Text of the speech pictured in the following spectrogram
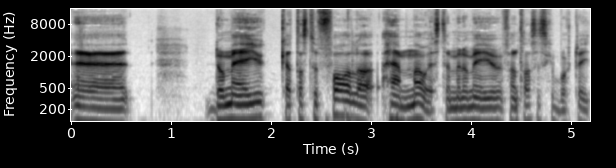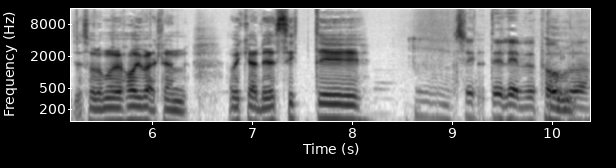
Eh, de är ju katastrofala hemma West Ham men de är ju fantastiska borta hittills. Så de har ju verkligen, vilka är det? City, Mm, City, Liverpool och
